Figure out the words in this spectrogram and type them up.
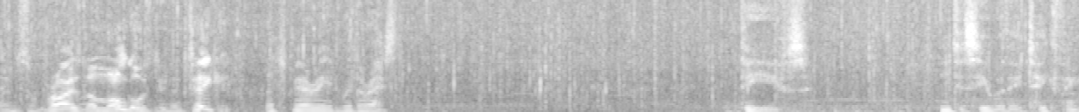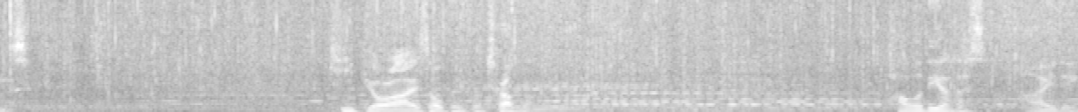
I'm surprised the Mongols didn't take it. Let's bury it with the rest. Thieves. Need to see where they take things. Keep your eyes open for trouble. How are the others? Hiding.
